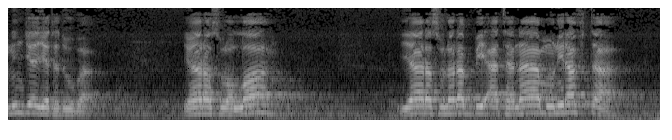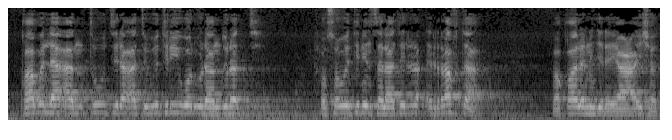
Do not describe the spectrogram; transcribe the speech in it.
ننجي جتدوبا يا رسول الله يا رسول ربي أتنام نرفتا قبل أن توتر أتوتري والأراندرت وصوتر صلاة الرفتا. فقال نجد يا عائشة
